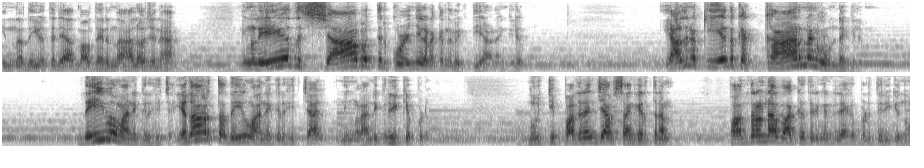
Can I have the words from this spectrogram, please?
ഇന്ന് ദൈവത്തിന്റെ ആത്മാവ് തരുന്ന ആലോചന നിങ്ങൾ ഏത് ശാപത്തിൽ കുഴഞ്ഞു കിടക്കുന്ന വ്യക്തിയാണെങ്കിലും അതിനൊക്കെ ഏതൊക്കെ കാരണങ്ങളുണ്ടെങ്കിലും ദൈവം അനുഗ്രഹിച്ച യഥാർത്ഥ ദൈവം അനുഗ്രഹിച്ചാൽ നിങ്ങൾ അനുഗ്രഹിക്കപ്പെടും. നൂറ്റി പതിനഞ്ചാം സങ്കീർത്തനം പന്ത്രണ്ടാം വാക്യത്തിൽ ഇങ്ങനെ രേഖപ്പെടുത്തിയിരിക്കുന്നു.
